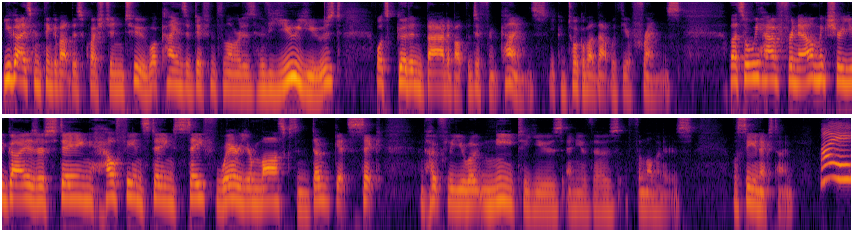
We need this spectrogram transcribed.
You guys can think about this question too. What kinds of different thermometers have you used? What's good and bad about the different kinds? You can talk about that with your friends. That's all we have for now. Make sure you guys are staying healthy and staying safe. Wear your masks and don't get sick. And hopefully, you won't need to use any of those thermometers. We'll see you next time. Bye.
